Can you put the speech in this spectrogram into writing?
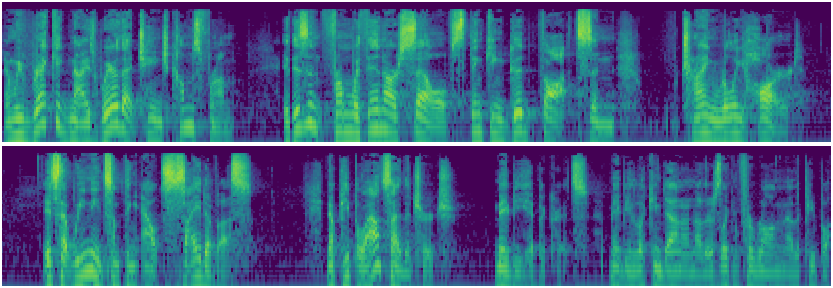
And we recognize where that change comes from. It isn't from within ourselves, thinking good thoughts and trying really hard. It's that we need something outside of us. Now, people outside the church may be hypocrites, may be looking down on others, looking for wrong in other people.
